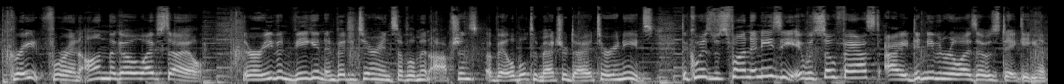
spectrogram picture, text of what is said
Great for an on the go lifestyle. There are even vegan and vegetarian supplement options available to match your dietary needs. The quiz was fun and easy. It was so fast, I didn't even realize I was taking it.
